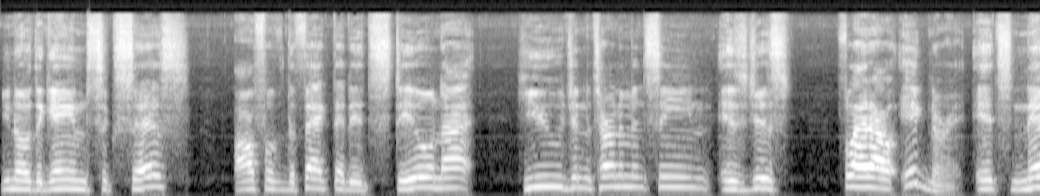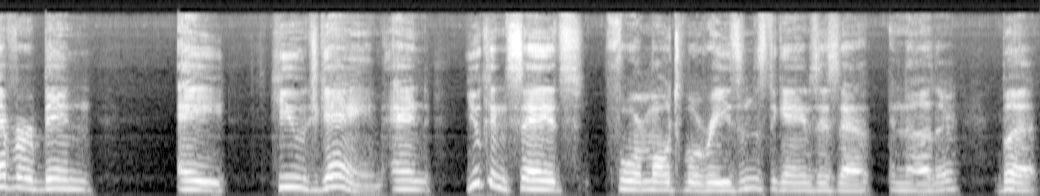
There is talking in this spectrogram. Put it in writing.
you know, the game's success off of the fact that it's still not huge in the tournament scene is just flat out ignorant. It's never been a huge game. And you can say it's for multiple reasons. The games is that and the other, but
